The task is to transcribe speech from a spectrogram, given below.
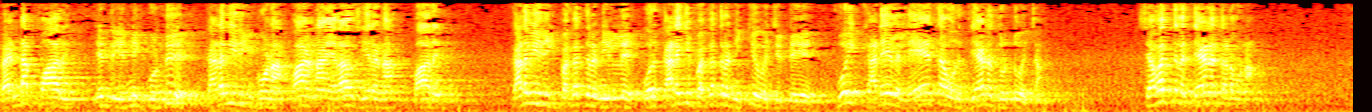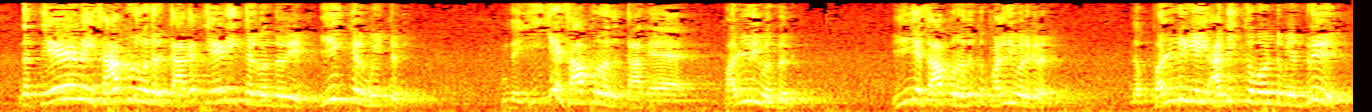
வேண்டாம் பாரு என்று எண்ணிக்கொண்டு கடவீதிக்கு போனான். வா நான் ஏதாவது செய்யறேனா பாரு. கடைவீதிக்கு பக்கத்துல நில்லு ஒரு கடைக்கு பக்கத்துல நிக்க வச்சுட்டு போய் கடையில லேசா ஒரு தேனை தொட்டு வச்சான். செவத்துல தேனை தடவுனான். இந்த தேனை சாப்பிடுவதற்காக தேனீக்கள் வந்தது ஈக்கள் முய்த்தது. இந்த ஈய சாப்பிடுறதுக்காக பள்ளி வந்தது. ஈய சாப்பிடுறதுக்கு பள்ளி வருகிறது. இந்த பள்ளியை அடிக்க வேண்டும் என்று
